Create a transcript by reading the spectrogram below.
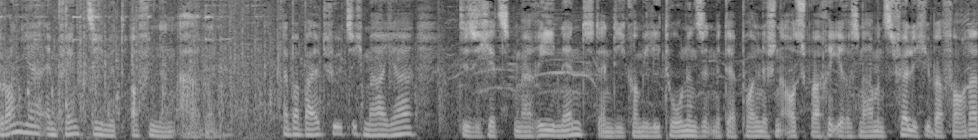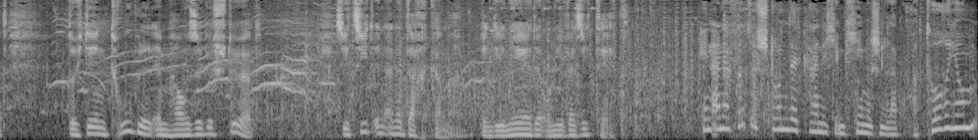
Bronja empfängt sie mit offenen Armen. Aber bald fühlt sich Maja, die sich jetzt Marie nennt, denn die Kommilitonen sind mit der polnischen Aussprache ihres Namens völlig überfordert, durch den Trubel im Hause gestört. Sie zieht in eine Dachkammer in die Nähe der Universität. In einer Viertelstunde kann ich im chemischen Laboratorium,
